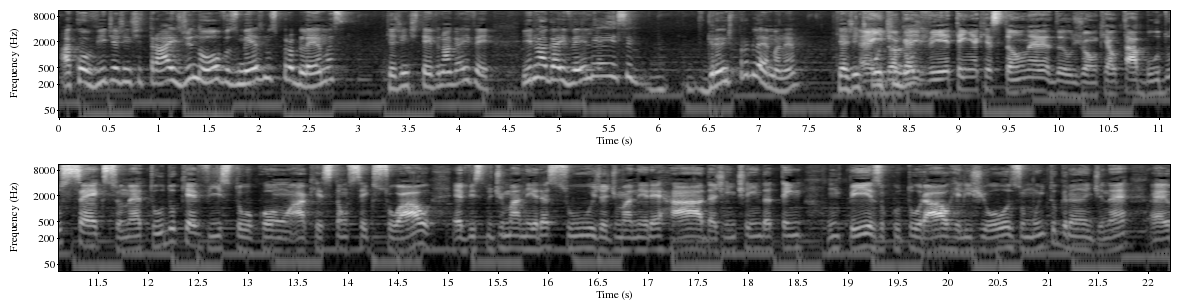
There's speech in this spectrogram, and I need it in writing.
a Covid a gente traz de novo os mesmos problemas que a gente teve no HIV. E no HIV ele é esse grande problema, né? Que a gente é, continua... E do HIV tem a questão, né, do João, que é o tabu do sexo, né? Tudo que é visto com a questão sexual é visto de maneira suja, de maneira errada. A gente ainda tem um peso cultural, religioso muito grande, né? É, eu,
